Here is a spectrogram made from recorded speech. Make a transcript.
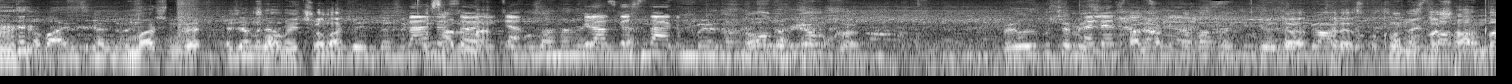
Baba aynısı geldi. Bunlar şimdi çorba içiyorlar. Ben de Gösterdin mi? söyleyeceğim. Biraz gösterdim. Ne oldu biliyor musun? Ben uyku çemesi. Kalesi Alarmı kapatmak için gözlerimi Evet, bir açtım. Okulumuzda şu anda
